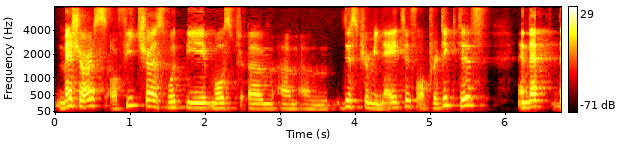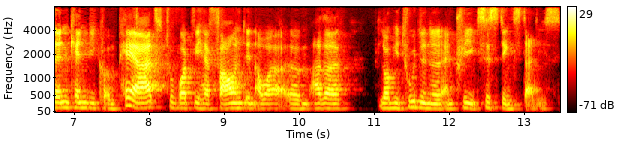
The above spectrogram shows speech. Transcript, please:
measures or features would be most um, um, um discriminative or predictive and that then can be compared to what we have found in our um, other longitudinal and pre-existing studies.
